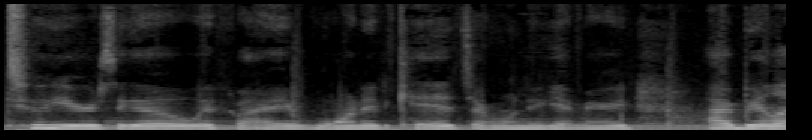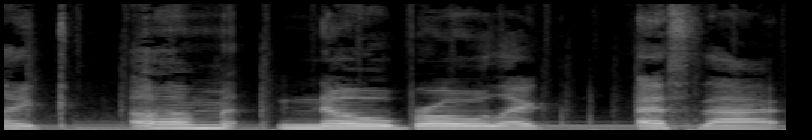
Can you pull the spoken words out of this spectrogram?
two years ago if I wanted kids or wanted to get married, I'd be like, um, no, bro, like, F that,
